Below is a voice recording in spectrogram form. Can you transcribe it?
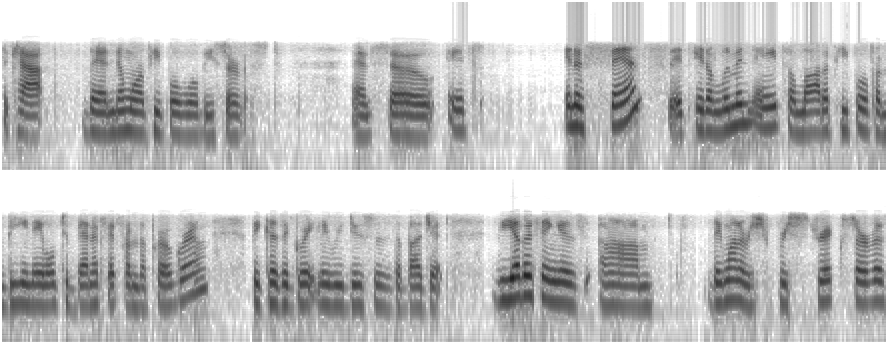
the cap, then no more people will be serviced. And so it's, in a sense, it, it eliminates a lot of people from being able to benefit from the program because it greatly reduces the budget. The other thing is um, they want to res- restrict service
